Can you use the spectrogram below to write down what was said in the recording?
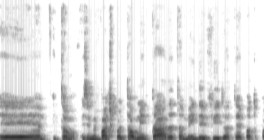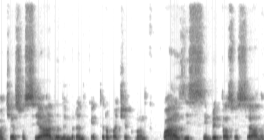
É, então, a enzima hepática pode estar aumentada também devido à hepatopatia associada, lembrando que a enteropatia crônica quase sempre está associada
